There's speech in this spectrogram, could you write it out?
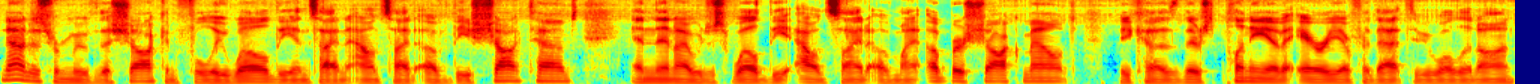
Now just remove the shock and fully weld the inside and outside of these shock tabs and then I would just weld the outside of my upper shock mount because there's plenty of area for that to be welded on.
